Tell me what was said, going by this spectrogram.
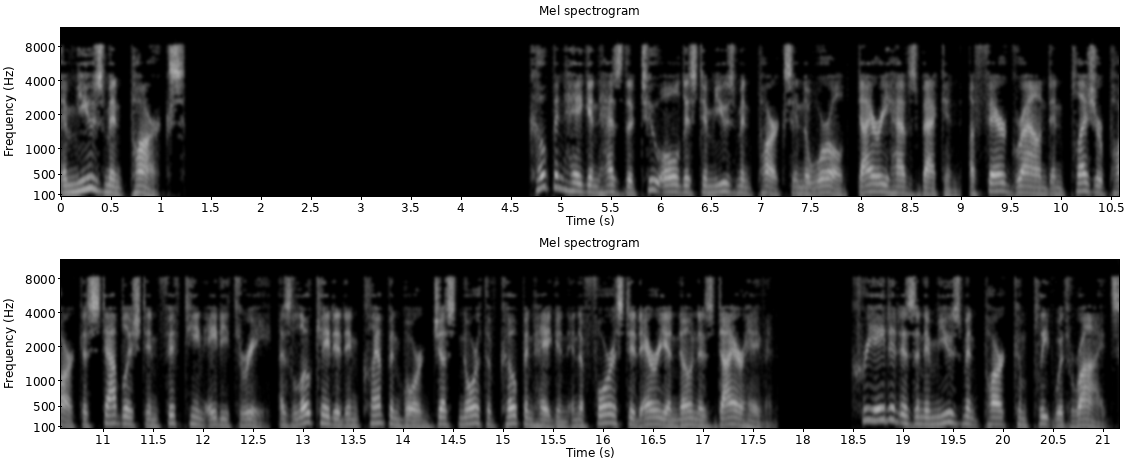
Amusement parks Copenhagen has the two oldest amusement parks in the world, Dyrehavsbakken, a fair ground and pleasure park established in 1583, is located in Klampenborg just north of Copenhagen in a forested area known as Dyrehaven. Created as an amusement park complete with rides,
